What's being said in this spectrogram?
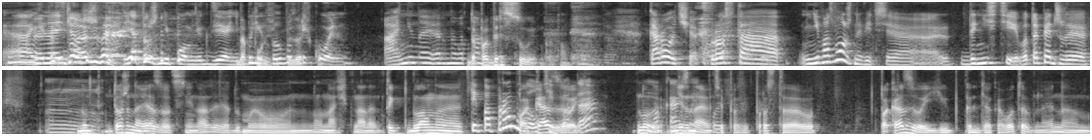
А, Не найдешь? сложно. Я тоже не помню, где они. Да Блин, было бы прикольно. Они, наверное, вот Да там. подрисуем потом. Короче, просто невозможно ведь э, донести. Вот опять же, Ну, тоже навязываться не надо, я думаю, ну, нафиг надо. Ты, главное, ты попробовал, типа, показывай. да? ну, Ну, как не знаю, пофиг. типа, просто вот показывай, и для кого-то, наверное,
